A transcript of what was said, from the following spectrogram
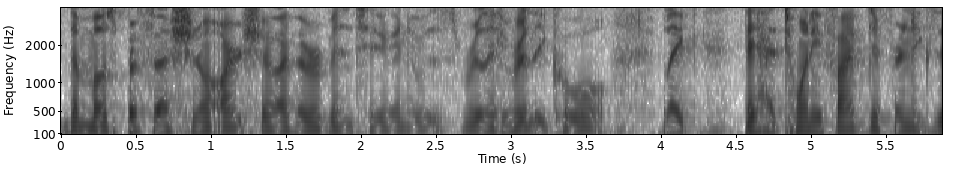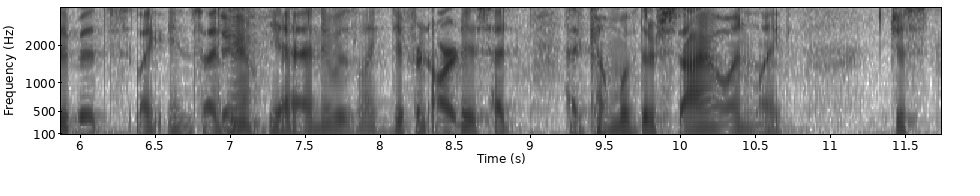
the most professional art show I've ever been to, and it was really really cool. Like they had 25 different exhibits like inside Damn. this yeah, and it was like different artists had had come with their style and like just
